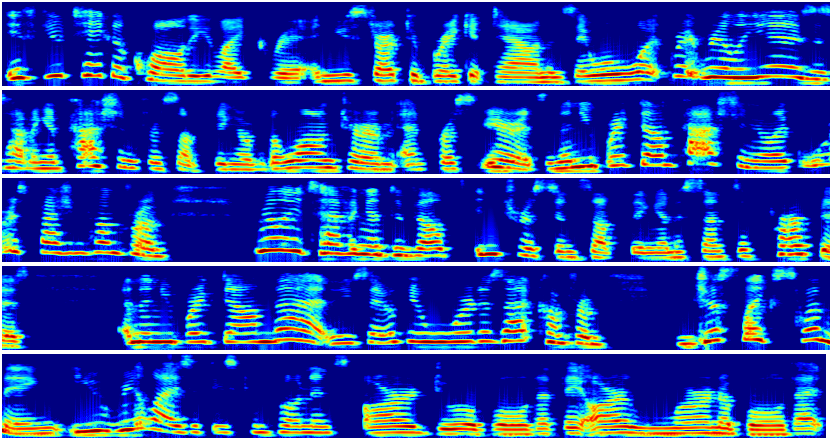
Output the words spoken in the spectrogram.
if you take a quality like grit and you start to break it down and say, well, what grit really is, is having a passion for something over the long term and perseverance. And then you break down passion. You're like, where does passion come from? Really, it's having a developed interest in something and a sense of purpose. And then you break down that and you say, okay, well, where does that come from? Just like swimming, you realize that these components are doable, that they are learnable, that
